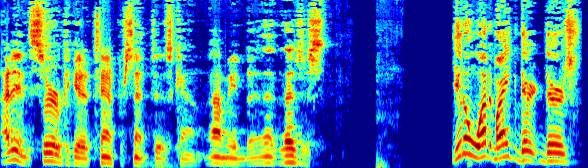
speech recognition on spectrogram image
I didn't serve to get a ten percent discount. I mean that, that's just you know what, Mike? There, there's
